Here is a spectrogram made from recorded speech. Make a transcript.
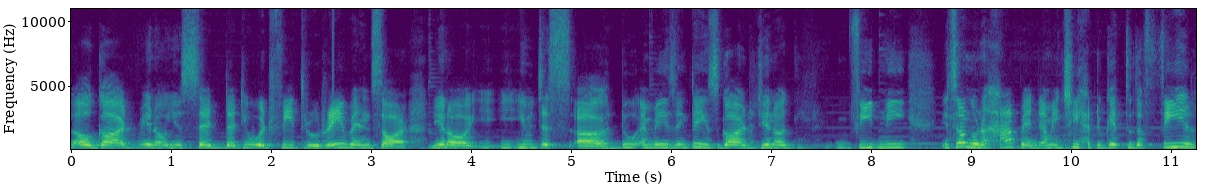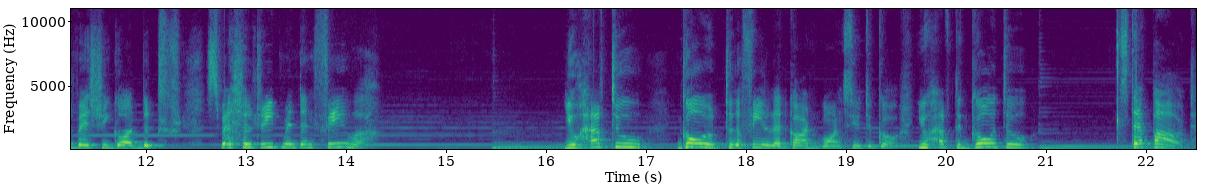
"Oh God, you know, you said that you would feed through ravens, or you know, you just uh, do amazing things, God, you know, feed me," it's not going to happen. I mean, she had to get to the field where she got the tr- special treatment and favor. You have to go to the field that God wants you to go. You have to go to step out.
